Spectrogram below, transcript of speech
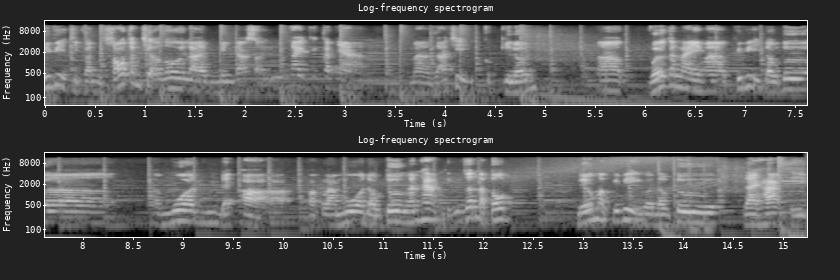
quý vị chỉ cần 600 triệu thôi là mình đã sở hữu ngay cái căn nhà mà giá trị cực kỳ lớn. Uh, với căn này mà quý vị đầu tư uh, mua để ở hoặc là mua đầu tư ngắn hạn thì cũng rất là tốt. Nếu mà quý vị đầu tư dài hạn thì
